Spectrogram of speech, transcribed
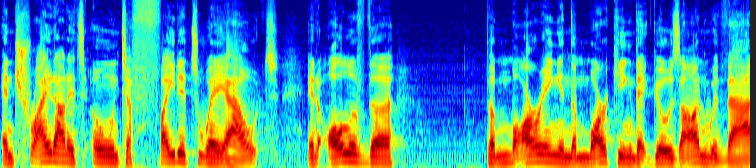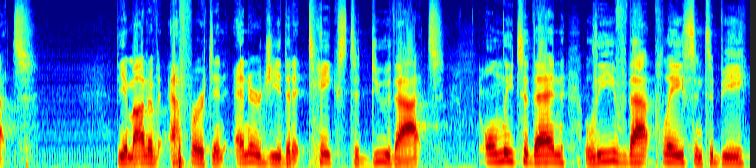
and tried on its own to fight its way out and all of the the marring and the marking that goes on with that the amount of effort and energy that it takes to do that only to then leave that place and to be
